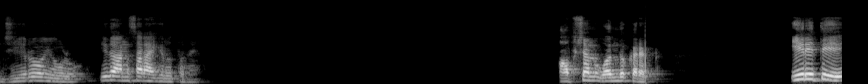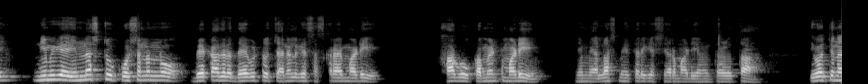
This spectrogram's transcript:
ಜೀರೋ ಏಳು ಇದು ಆನ್ಸರ್ ಆಗಿರುತ್ತದೆ. ಆಪ್ಷನ್ ಒಂದು ಕರೆಕ್ಟ್ ಈ ರೀತಿ ನಿಮಗೆ ಇನ್ನಷ್ಟು ಕ್ವಶನ್ ಅನ್ನು ಬೇಕಾದರೆ ದಯವಿಟ್ಟು ಚಾನೆಲ್ಗೆ ಸಬ್ಸ್ಕ್ರೈಬ್ ಮಾಡಿ ಹಾಗೂ ಕಮೆಂಟ್ ಮಾಡಿ ನಿಮ್ಮ ಎಲ್ಲ ಸ್ನೇಹಿತರಿಗೆ ಶೇರ್ ಮಾಡಿ ಅಂತ ಹೇಳ್ತಾ ಇವತ್ತಿನ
